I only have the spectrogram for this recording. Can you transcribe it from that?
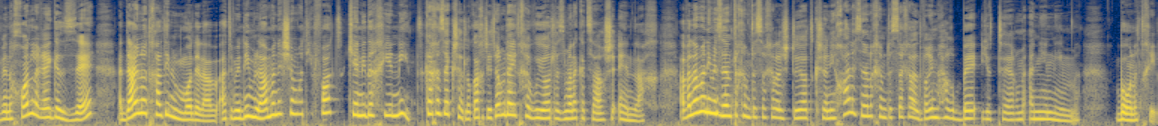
ונכון לרגע זה, עדיין לא התחלתי ללמוד אליו. אתם יודעים למה נשמות יפות? כי אני דחיינית. ככה זה כשאת לוקחת יותר מדי התחייבויות לזמן הקצר שאין לך. אבל למה אני מזיינת לכם את השכל על שטויות כשאני יכולה לזיין לכם את השכל על דברים הרבה יותר מעניינים? בואו נתחיל.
